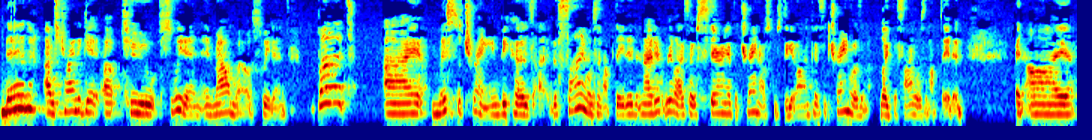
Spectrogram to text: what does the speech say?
then I was trying to get up to Sweden in Malmo, Sweden, but I missed the train because the sign wasn't updated and I didn't realize I was staring at the train I was supposed to get on because the train wasn't, like the sign wasn't updated. And I,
